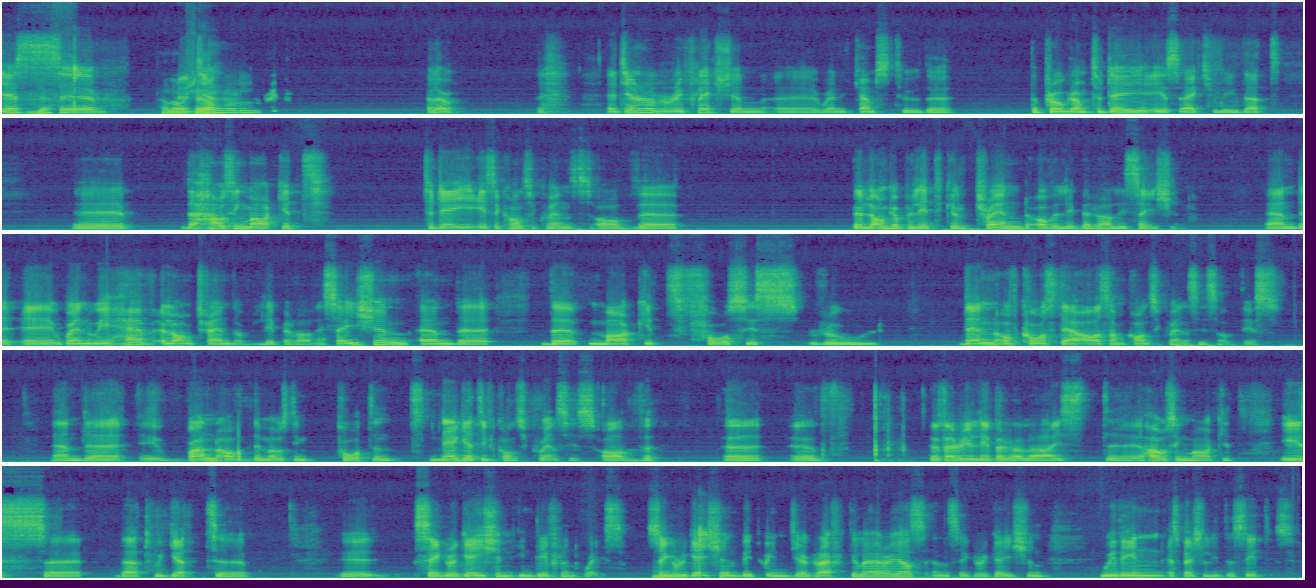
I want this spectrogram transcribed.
Yes. Yes. Uh, Hello, Kjell. Hello. a general reflection uh, when it comes to the the program today is actually that uh, the housing market today is a consequence of uh, a longer political trend of a liberalization. And uh, when we have a long trend of liberalization and uh, the market forces rule then, of course, there are some consequences of this. And uh, one of the most important negative consequences of uh, a very liberalized uh, housing market is uh, that we get uh, uh, segregation in different ways. Mm. Segregation between geographical areas and segregation within, especially the cities.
